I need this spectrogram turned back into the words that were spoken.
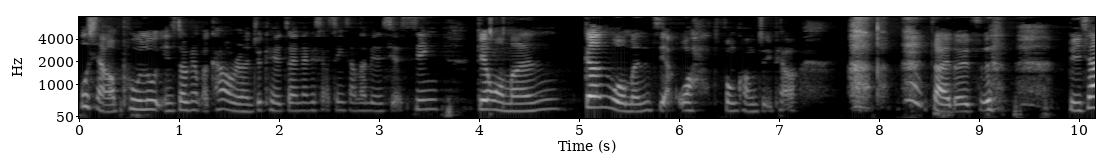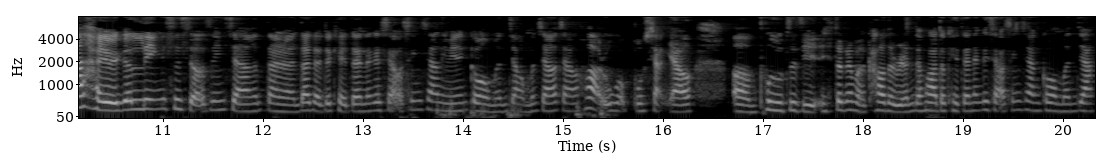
不想要铺路 Instagram account 人就可以在那个小信箱那边写信给我们，跟我们讲，哇，疯狂嘴瓢。再多一次，底下还有一个 link 是小信箱，当然大家就可以在那个小信箱里面跟我们讲我们想要讲的话。如果不想要，嗯，铺露自己 Instagram account 的人的话，都可以在那个小信箱跟我们讲，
